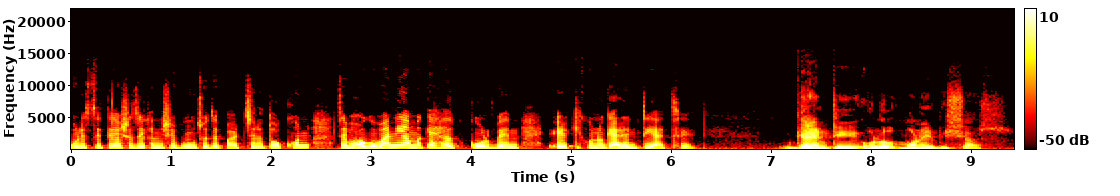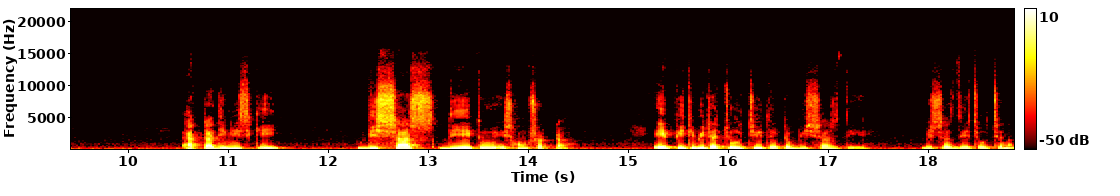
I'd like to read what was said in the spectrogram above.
পরিস্থিতি আসে যেখানে সে পৌঁছতে পারছে না। তখন যে ভগবানই আমাকে হেল্প করবেন, এর কি কোনো গ্যারেন্টি আছে? গ্যারান্টি হলো মনের বিশ্বাস। একটা জিনিস কি? বিশ্বাস দিয়েই তো এই সংসারটা। এই পৃথিবীটা চলছেই তো একটা বিশ্বাস দিয়ে। বিশ্বাস দিয়ে চলছে না।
